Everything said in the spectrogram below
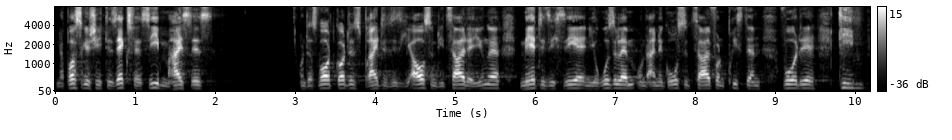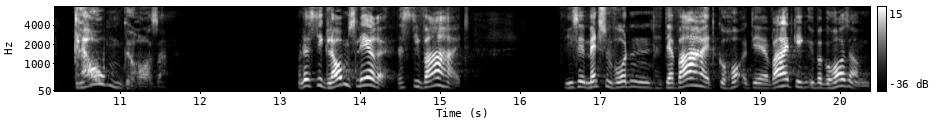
In Apostelgeschichte 6, Vers 7 heißt es, und das Wort Gottes breitete sich aus und die Zahl der Jünger mehrte sich sehr in Jerusalem und eine große Zahl von Priestern wurde dem Glauben gehorsam. Und das ist die Glaubenslehre, das ist die Wahrheit. Diese Menschen wurden der Wahrheit, der Wahrheit gegenüber gehorsam.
